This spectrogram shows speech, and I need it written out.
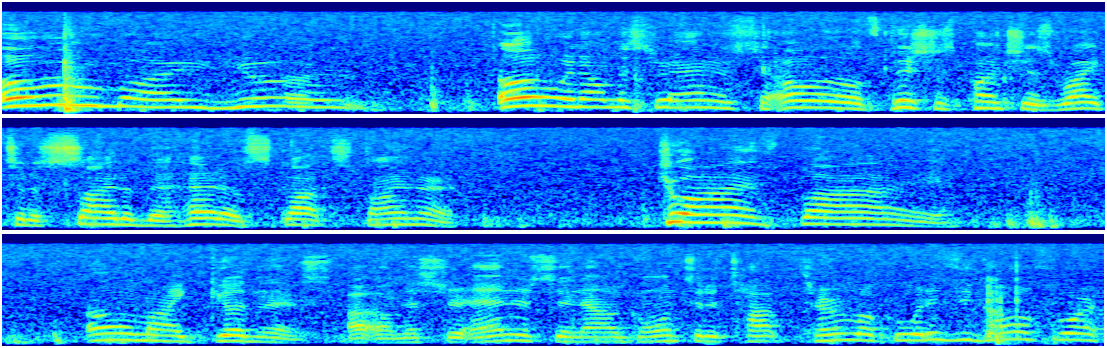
Oh my god. Oh, and now Mr. Anderson. Oh, those vicious punches right to the side of the head of Scott Steiner. Drive by. Oh my goodness. Uh oh, Mr. Anderson now going to the top turnbuckle. What is he going for?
